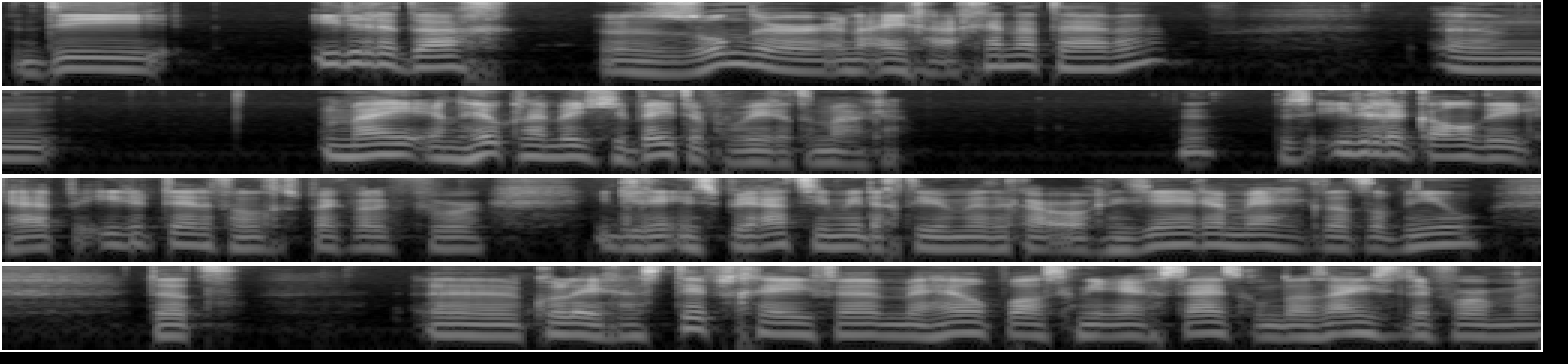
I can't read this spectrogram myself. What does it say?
die iedere dag zonder een eigen agenda te hebben um, mij een heel klein beetje beter proberen te maken. Dus iedere call die ik heb, ieder telefoongesprek wat ik voer, iedere inspiratiemiddag die we met elkaar organiseren, merk ik dat opnieuw dat uh, collega's tips geven, me helpen als ik niet ergens thuis kom, dan zijn ze er voor me.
